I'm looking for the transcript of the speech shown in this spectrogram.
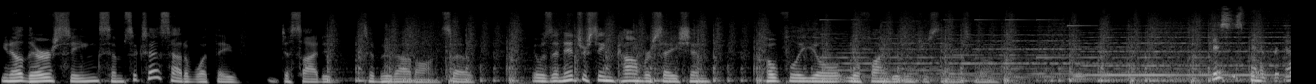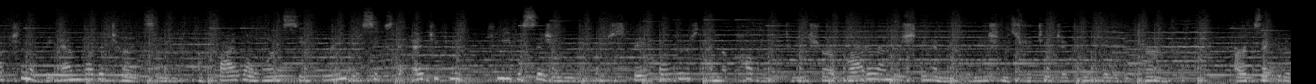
you know they're seeing some success out of what they've decided to move out on. So it was an interesting conversation. Hopefully you'll you'll find it interesting as well this has been a production of the ANWA Deterrent Center, a 501c3 that seeks to educate key decision makers, stakeholders, and the public to ensure a broader understanding of the nation's strategic nuclear deterrent. Our executive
